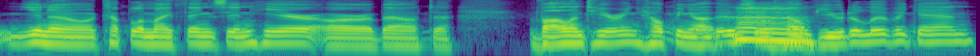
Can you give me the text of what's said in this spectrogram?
you know, a couple of my things in here are about uh, volunteering, helping others will help you to live again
